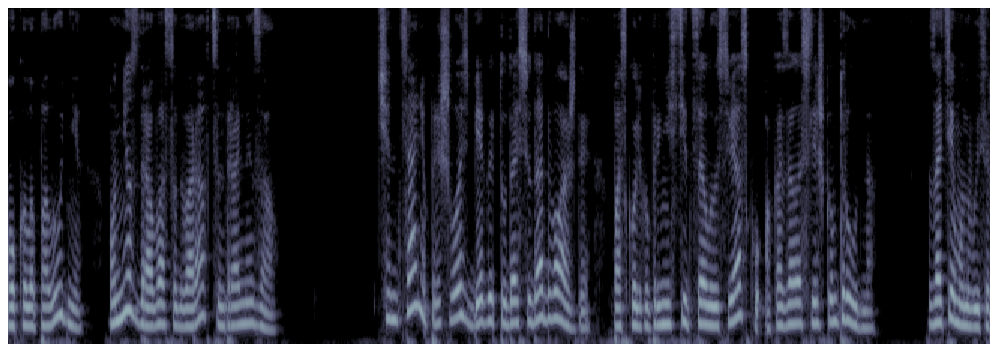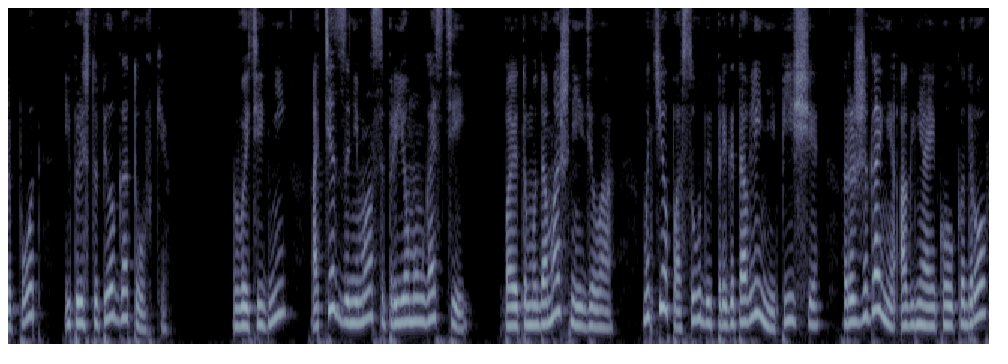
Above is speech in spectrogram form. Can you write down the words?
Около полудня он нес дрова со двора в центральный зал. Чен Тяню пришлось бегать туда-сюда дважды, поскольку принести целую связку оказалось слишком трудно. Затем он вытер пот и приступил к готовке. В эти дни отец занимался приемом гостей, поэтому домашние дела – мытье посуды, приготовление пищи, разжигание огня и колка дров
